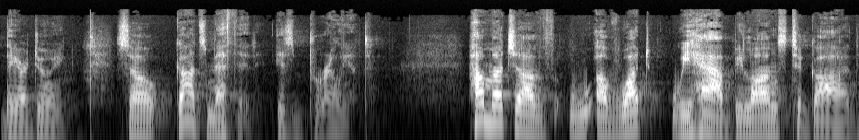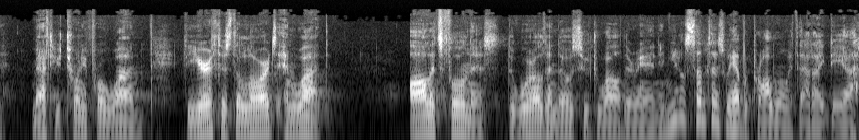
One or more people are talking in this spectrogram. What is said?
they are doing. So God's method is brilliant. How much of, of what we have belongs to God? Matthew 24 1. The earth is the Lord's and what? All its fullness, the world and those who dwell therein. And you know, sometimes we have a problem with that idea.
